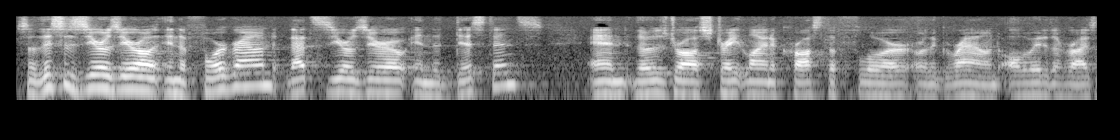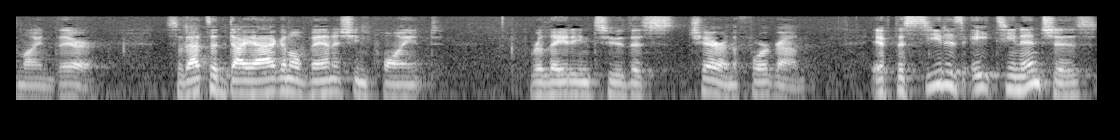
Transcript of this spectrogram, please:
So this is 0, 0 in the foreground, that's 0, 0 in the distance, and those draw a straight line across the floor or the ground all the way to the horizon line there. So that's a diagonal vanishing point relating to this chair in the foreground. If the seat is 18 inches,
